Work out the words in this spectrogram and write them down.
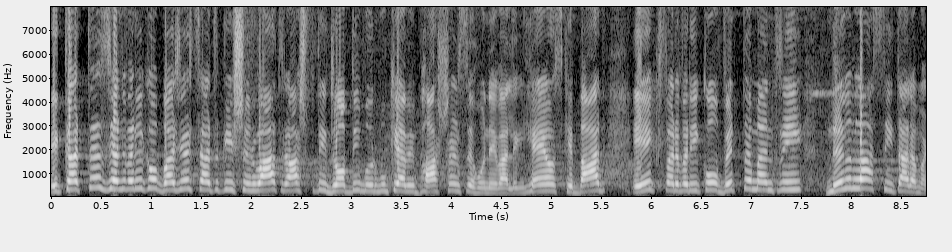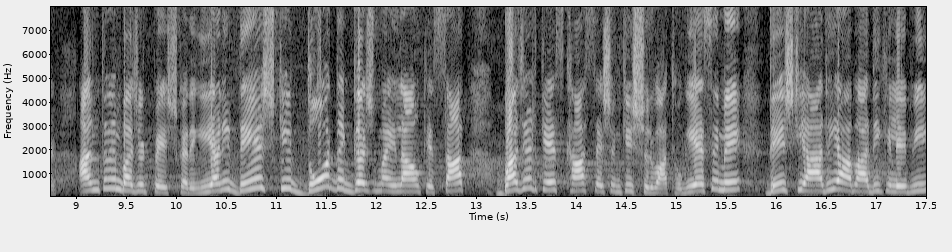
इकतीस जनवरी को बजट सत्र की शुरुआत राष्ट्रपति द्रौपदी मुर्मू के अभिभाषण से होने वाली है। उसके बाद एक फरवरी को वित्त मंत्री निर्मला सीतारमण अंतरिम बजट पेश करेंगी। यानी देश की दो दिग्गज महिलाओं के साथ बजट के इस खास सेशन की शुरुआत होगी। ऐसे में देश की आधी आबादी के लिए भी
